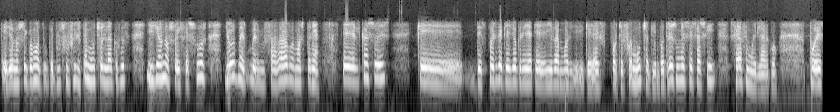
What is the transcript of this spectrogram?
que yo no soy como tú, que tú sufriste mucho en la cruz y yo no soy Jesús. Yo me, enfadábamos, tenía. El caso es que después de que yo creía que iba a morir y que porque fue mucho tiempo, tres meses así se hace muy largo, pues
